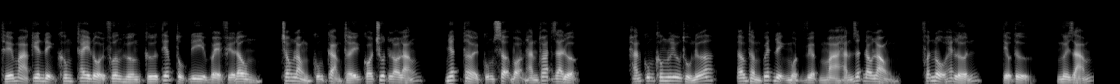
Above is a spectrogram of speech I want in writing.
thế mà kiên định không thay đổi phương hướng cứ tiếp tục đi về phía đông, trong lòng cũng cảm thấy có chút lo lắng nhất thời cũng sợ bọn hắn thoát ra được. Hắn cũng không lưu thủ nữa, âm thầm quyết định một việc mà hắn rất đau lòng, phẫn nộ hét lớn, tiểu tử, ngươi dám.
